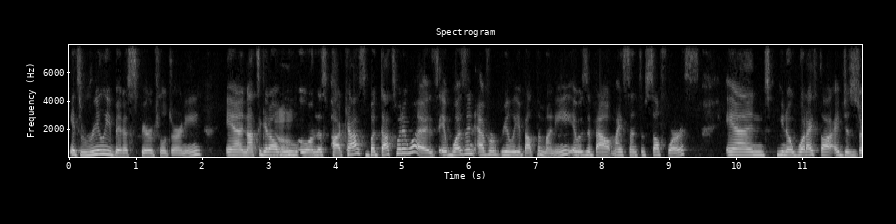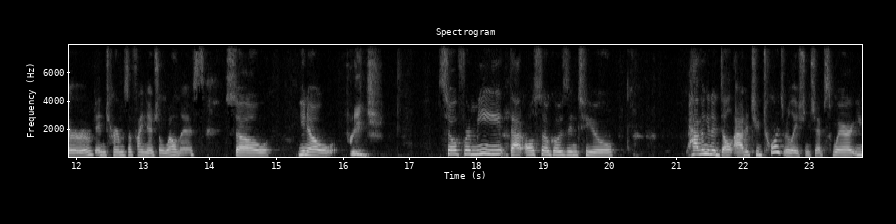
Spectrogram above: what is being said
it's really been a spiritual journey. And not to get all No. woo woo on this podcast, but that's what it was. It wasn't ever really about the money, it was about my sense of self worth and, you know, what I thought I deserved in terms of financial wellness. So, you know, Preach. so for me, that also goes into having an adult attitude towards relationships where you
